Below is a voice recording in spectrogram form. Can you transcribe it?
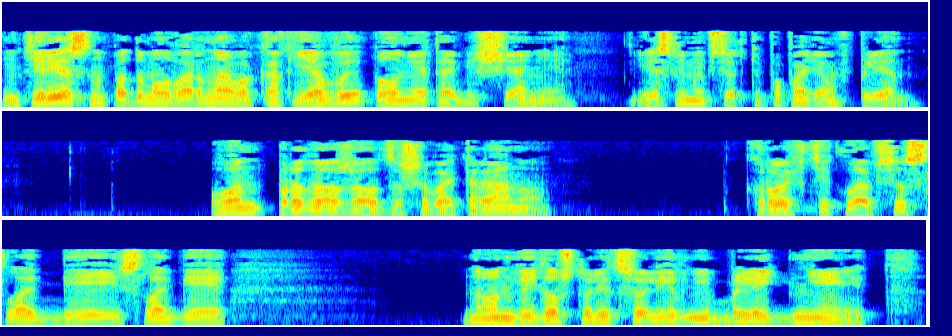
Интересно, — подумал Варнава, — как я выполню это обещание, если мы все-таки попадем в плен. Он продолжал зашивать рану. Кровь текла все слабее и слабее, но он видел, что лицо Ливни бледнеет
